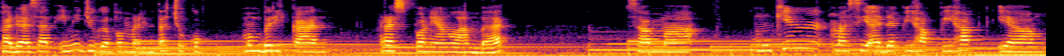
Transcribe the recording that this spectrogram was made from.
pada saat ini juga pemerintah cukup memberikan respon yang lambat sama mungkin masih ada pihak-pihak yang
